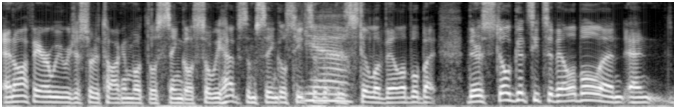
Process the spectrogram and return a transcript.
And off air, we were just sort of talking about those singles. So we have some single seats Yeah. av- is still available, but there's still good seats available, and and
